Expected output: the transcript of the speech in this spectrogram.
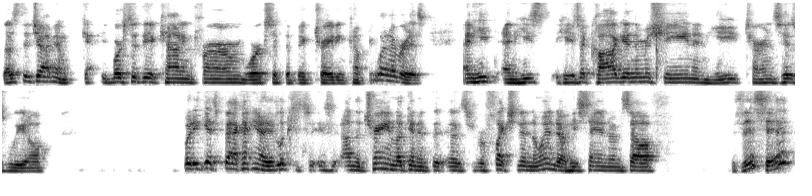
Does the job, he works at the accounting firm, works at the big trading company, whatever it is, and he and he's he's a cog in the machine, and he turns his wheel but he gets back on, you know, he looks on the train looking at the his reflection in the window. He's saying to himself, Is this it?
